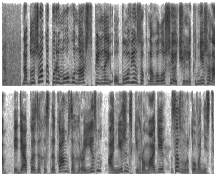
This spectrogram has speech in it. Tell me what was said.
Дякую. Наближати перемогу наш спільний обов'язок, наголошує очільник Ніжина і дякує захисникам за героїзм, а Ніжинській громаді за згуртованість.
